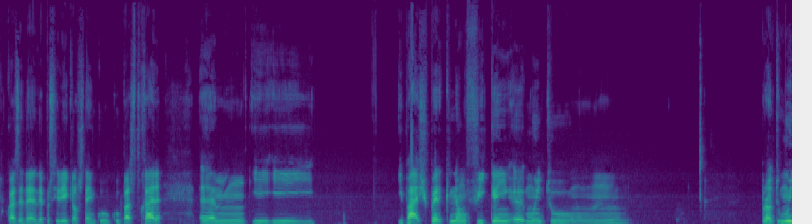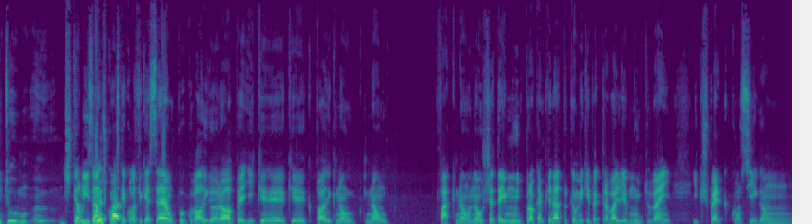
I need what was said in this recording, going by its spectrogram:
por causa da, da parceria que eles têm com, com o Pasto de Ferreira, um, e, e, e pá, espero que não fiquem eh, muito. hum, Pronto, muito hum, destabilizados com esta qualificação com com a Liga Europa e que, que, que, pode, que não, que não pá, que não, não os chateie muito para o campeonato, porque é uma equipa que trabalha muito bem e que espero que consigam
